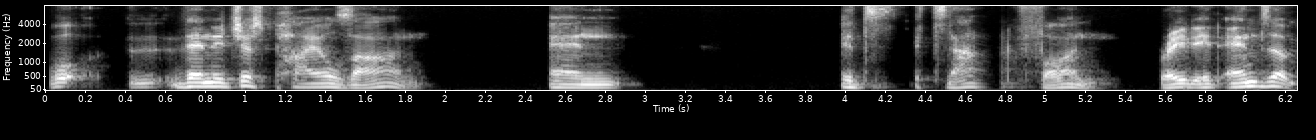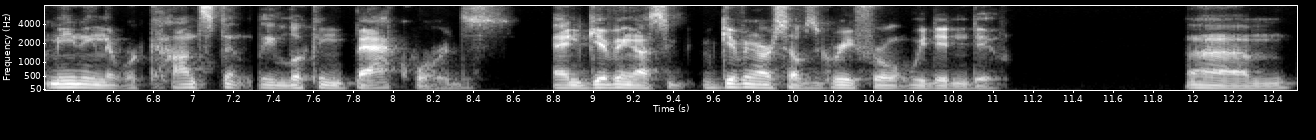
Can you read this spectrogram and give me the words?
Well, then it just piles on. And it's it's not fun, right? It ends up meaning that we're constantly looking backwards and giving us giving ourselves grief for what we didn't do. Um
